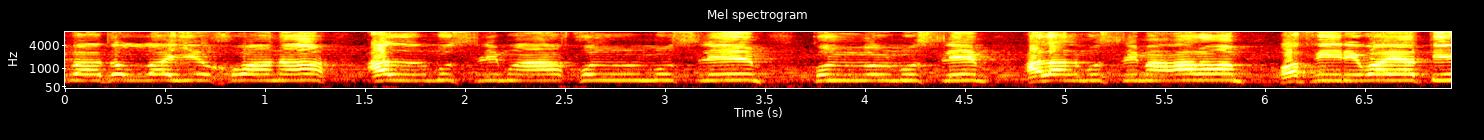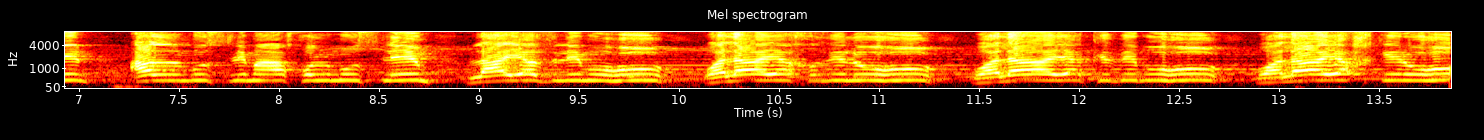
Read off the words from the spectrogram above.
ইবাদাল্লাহি ইখওয়ানা আল মুসলিমু আখুল মুসলিম কুল্লুল মুসলিম আলাল মুসলিম আরাম ওয়া ফি রিওয়ায়াতিন আল মুসলিম আখুল মুসলিম, লা ইয়াজলিমুহু ওয়ালা ইয়াখযিলুহু ওয়ালা ইয়াকযিবুহু ওয়ালা ইয়াহকিরুহু।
